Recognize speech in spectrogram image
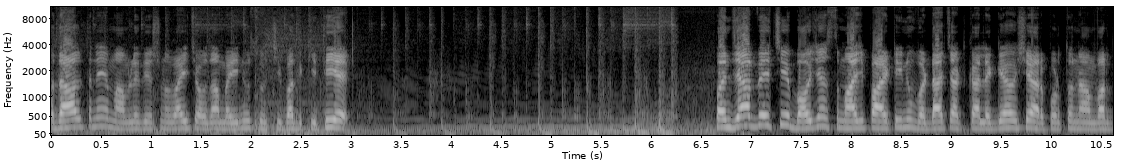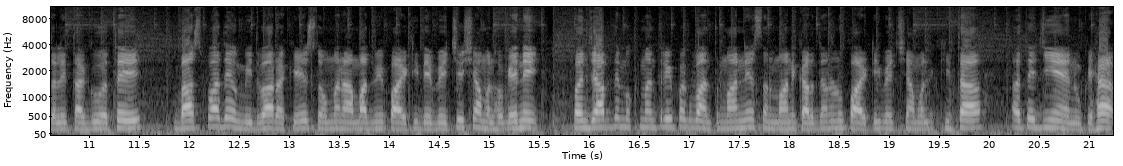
ਅਦਾਲਤ ਨੇ ਮਾਮਲੇ ਦੀ ਸੁਣਵਾਈ 14 ਮਈ ਨੂੰ ਸੂਚੀਬੱਧ ਕੀਤੀ ਹੈ। ਪੰਜਾਬ ਵਿੱਚ ਬਹੁਜਨ ਸਮਾਜ ਪਾਰਟੀ ਨੂੰ ਵੱਡਾ ਝਟਕਾ ਲੱਗਿਆ। ਹੁਸ਼ਿਆਰਪੁਰ ਤੋਂ ਨਾਮਵਰ ਦਲਿਤ ਆਗੂ ਅਤੇ ਬਸਪਾ ਦੇ ਉਮੀਦਵਾਰ ਰਕੇਸ਼ ਸੋਮਨ ਆਮ ਆਦਮੀ ਪਾਰਟੀ ਦੇ ਵਿੱਚ ਸ਼ਾਮਲ ਹੋ ਗਏ ਨੇ। ਪੰਜਾਬ ਦੇ ਮੁੱਖ ਮੰਤਰੀ ਭਗਵੰਤ ਮਾਨ ਨੇ ਸਨਮਾਨ ਕਰਦੇ ਉਹਨਾਂ ਨੂੰ ਪਾਰਟੀ ਵਿੱਚ ਸ਼ਾਮਲ ਕੀਤਾ ਅਤੇ ਜੀ ਆਇਆਂ ਨੂੰ ਕਿਹਾ।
